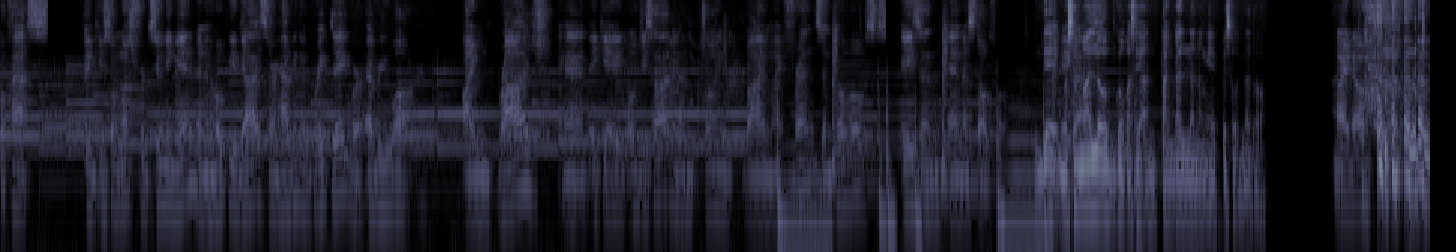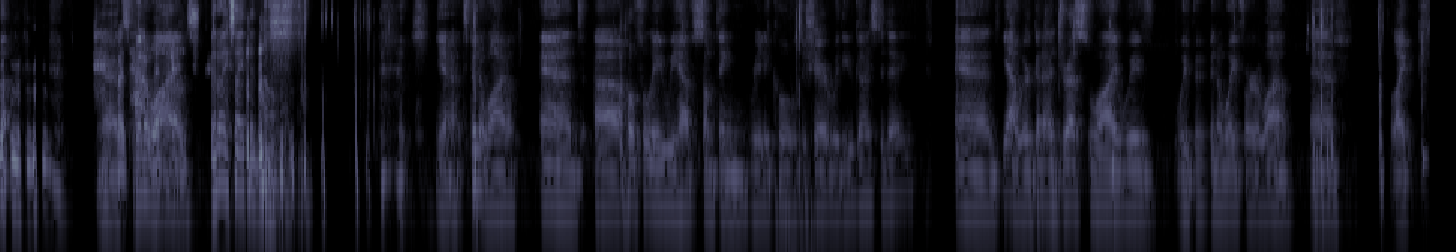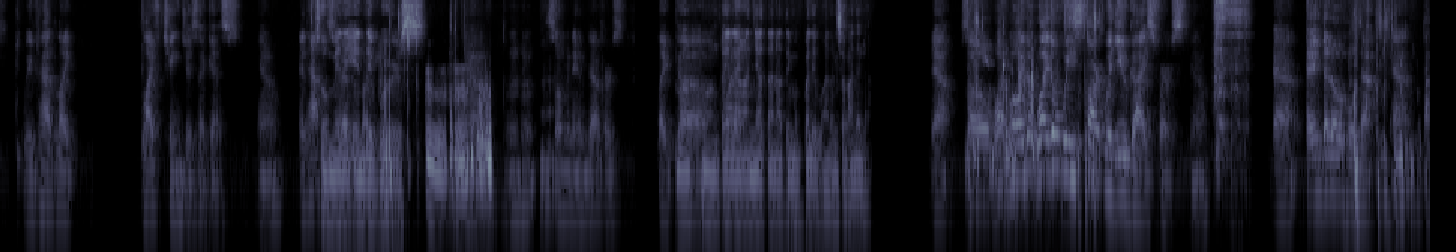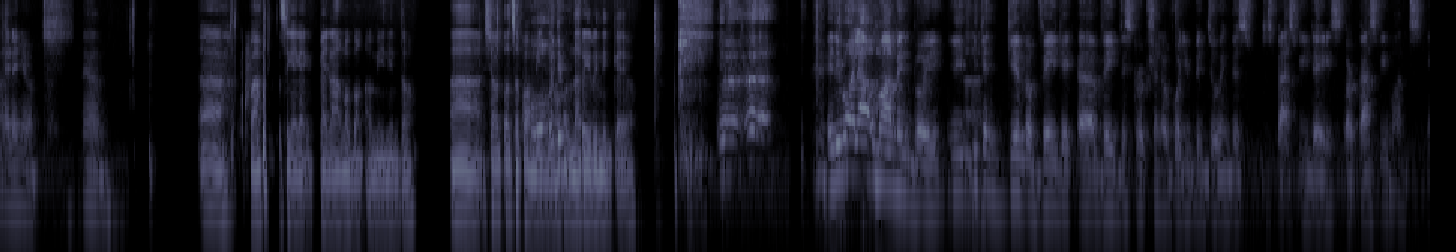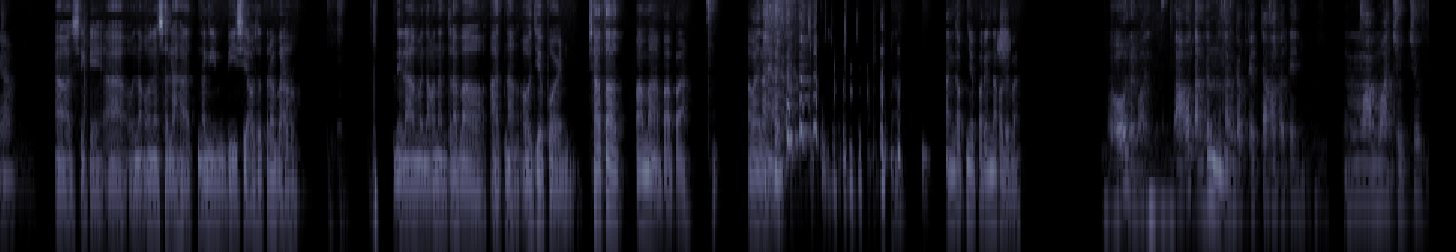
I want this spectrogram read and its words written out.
Gripocast. Thank you so much for tuning in, and I hope you guys are having a great day wherever you are. I'm Raj, and aka Oji-san, and I'm joined by my friends and co-hosts, Azen and Astolfo. Hindi, Hey, masama guys. loob ko kasi ang tagal na ng episode na to. I know. yeah, What it's been a while. Guys? Pero excited na ako. Yeah, it's been a while. And uh, hopefully we have something really cool to share with you guys today. And yeah, we're gonna address why we've we've been away for a while. Uh, like we've had like life changes, I guess. You know, it happens. So many endeavors. Mhm. Yeah. hmm So many endeavors. Like Mga, uh, mga my- yata natin magpaliwanag sa kanila. Yeah. So why, why don't why don't we start with you guys first? You know. Yeah. Kayong dalawa muna. Yeah. Tangina nyo. Ayan. Ah, pa, sige, kailangan ko bang aminin to? Ah, shoutout sa pamilya Oo, ko kung naririnig kayo. Uh, uh, hindi mo wala umamin, boy. You, you Ah. can give a vague uh, vague description of what you've been doing this this past few days or past few months. You know. Ah, sige. Ah, unang-una sa lahat, naging busy ako sa trabaho. Nilaman ako ng trabaho at ng audio porn. Shoutout, mama, papa. Okay lang. Tanggap niyo pa rin ako, di ba? Oo naman. Ako tanggap Hmm. na tanggap kita, kapatid. Mwa mwa chup chup.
